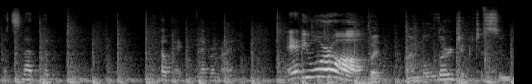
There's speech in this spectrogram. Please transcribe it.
That's not the. Okay, never mind. Andy Warhol! But I'm allergic to soup.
